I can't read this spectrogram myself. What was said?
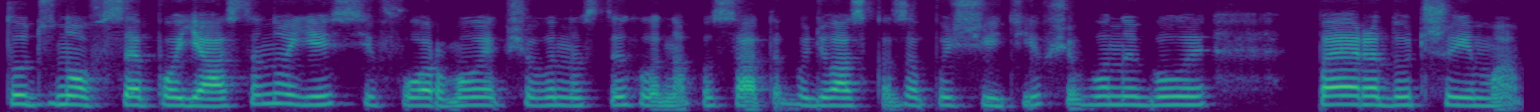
Тут знов все пояснено, є всі формули. Якщо ви не встигли написати, будь ласка, запишіть їх, щоб вони були перед очима.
